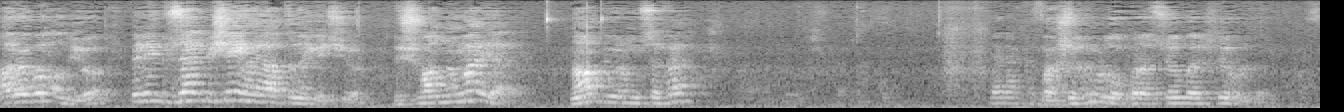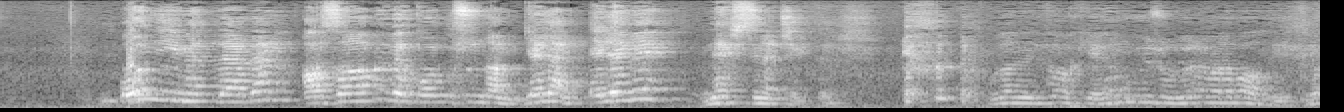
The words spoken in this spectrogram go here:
araba alıyor. Böyle güzel bir şey hayatına geçiyor. Düşmanlığım var ya. Ne yapıyorum bu sefer? Başladı burada, operasyon başlıyor burada. O nimetlerden azabı ve korkusundan gelen elemi nefsine çektirir. Ulan Elif'e bak ya hem uyuz oluyor hem araba aldı herif ya.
